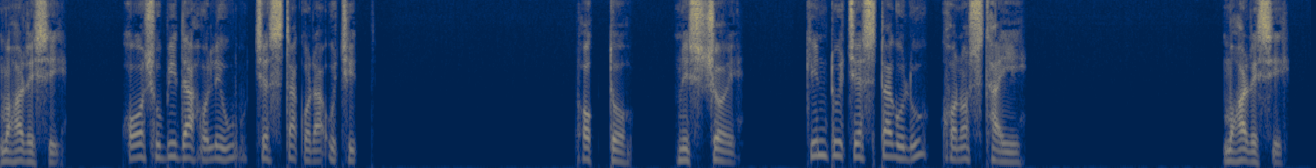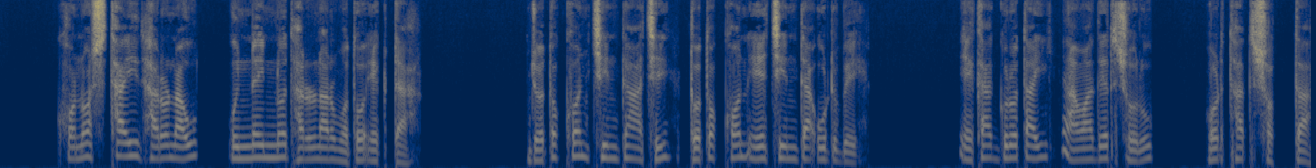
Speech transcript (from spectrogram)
মহারিষি অসুবিধা হলেও চেষ্টা করা উচিত। ভক্ত, নিশ্চয় কিন্তু চেষ্টাগুলো ক্ষণস্থায়ী। মহারিষি ক্ষণস্থায়ী ধারণাও অন্যান্য ধারণার মতো একটা। যতক্ষণ চিন্তা আছে, ততক্ষণ এ চিন্তা উঠবে। একাগ্রতাই আমাদের স্বরূপ, অর্থাৎ সত্তা।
